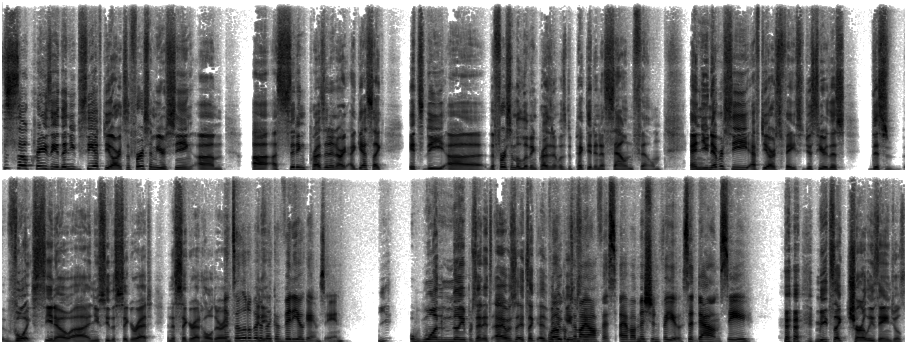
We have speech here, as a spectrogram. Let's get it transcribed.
This is so crazy. And then you see FDR. It's the first time you're seeing um, uh, a sitting president, or I guess like it's the uh, the first time a living president was depicted in a sound film, and you never see FDR's face. You just hear this this voice, you know, uh, and you see the cigarette in the cigarette holder. And It's a little bit of he- like a video game scene. one million percent. It's I was it's like a video Welcome to my scene. office. I have a mission for you. Sit down. See. meets like Charlie's Angels.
